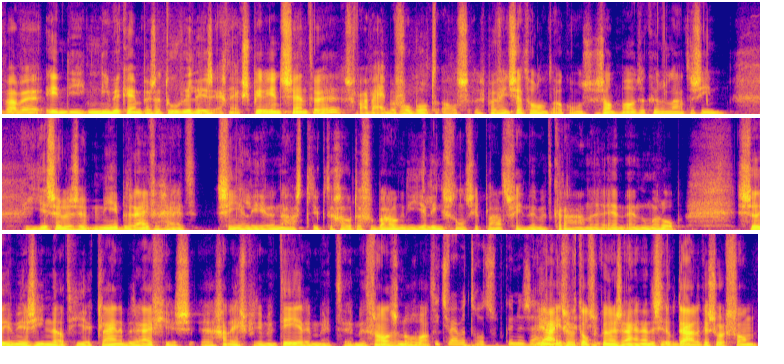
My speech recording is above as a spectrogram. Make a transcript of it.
Waar we in die nieuwe campus naartoe willen is echt een experience center. Hè? Dus waar wij bijvoorbeeld als provincie Zuid-Holland ook onze zandmotor kunnen laten zien. Hier zullen ze meer bedrijvigheid signaleren. Naast natuurlijk de grote verbouwing die hier links van ons ziet plaatsvinden met kranen en, en noem maar op. Zul je meer zien dat hier kleine bedrijfjes uh, gaan experimenteren met, uh, met van alles en nog wat. Iets waar we trots op kunnen zijn. Ja, iets waar we trots op kunnen zijn. En er zit ook duidelijk een soort van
